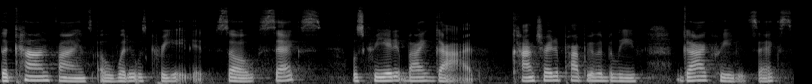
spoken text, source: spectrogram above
the confines of what it was created. So sex was created by God Contrary to popular belief, God created sex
